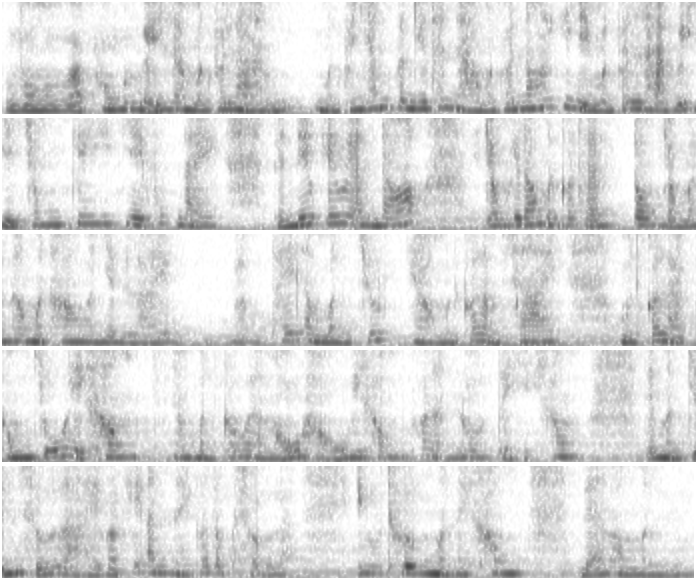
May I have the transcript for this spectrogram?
vồ và không có nghĩ là mình phải làm, mình phải nhắn tin như thế nào, mình phải nói cái gì, mình phải làm cái gì trong cái giây phút này. Để nếu kéo cái anh đó trong khi đó mình có thể tôn trọng bản thân mình hơn và nhìn lại và thấy là mình trước giờ mình có làm sai, mình có là công chúa hay không, mình có là mẫu hậu hay không, có là nô tỳ hay không, để mình chỉnh sửa lại. Và cái anh này có thật sự là yêu thương mình hay không, để mà mình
